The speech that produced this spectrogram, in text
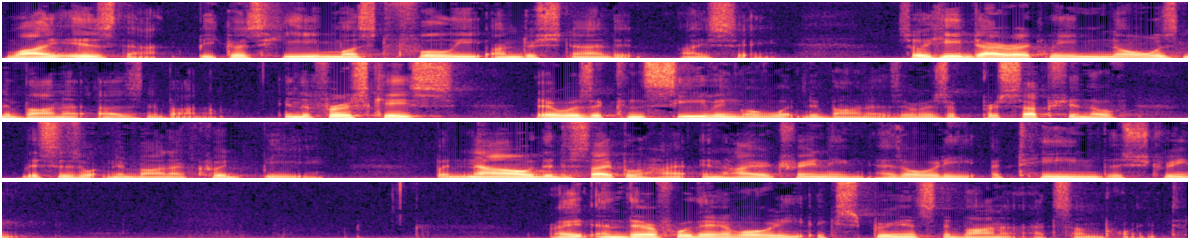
Why is that? Because he must fully understand it, I say. So he directly knows Nibbana as Nibbana. In the first case, there was a conceiving of what Nibbana is. There was a perception of this is what Nibbana could be. But now the disciple in higher training has already attained the stream. Right? And therefore they have already experienced Nibbana at some point.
